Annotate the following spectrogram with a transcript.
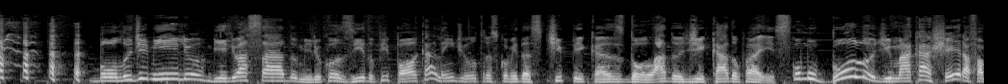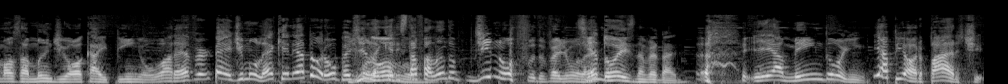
Bolo de milho, milho assado, milho cozido, pipoca, além de outras comidas típicas do lado de cada país. Como bolo de macaxeira, a famosa mandioca, aipim ou whatever. Pé de moleque, ele adorou o pé de, De moleque. novo. Ele está falando de novo do pé de moleque. Tinha dois, na verdade. e amendoim. E a pior parte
